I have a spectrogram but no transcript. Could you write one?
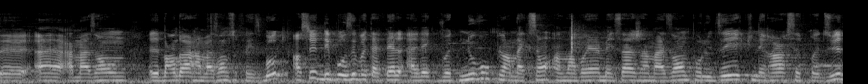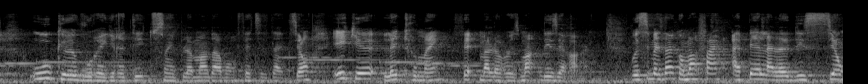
euh, Amazon, euh, vendeurs Amazon sur Facebook. Ensuite, déposez votre appel avec votre nouveau plan d'action en envoyant un message à Amazon pour lui dire qu'une erreur s'est produite ou que vous regrettez tout simplement d'avoir fait cette action et que l'être humain fait malheureusement des erreurs. Voici maintenant comment faire appel à la décision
